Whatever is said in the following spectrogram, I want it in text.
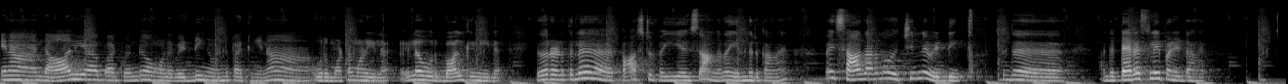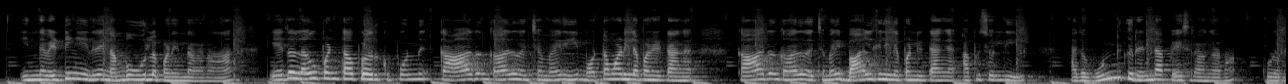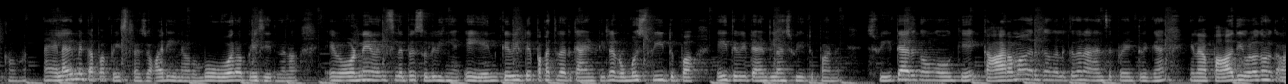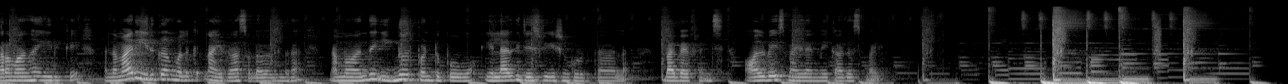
ஏன்னா இந்த ஆலியா பட் வந்து அவங்களோட வெட்டிங்கை வந்து பார்த்தீங்கன்னா ஒரு மொட்டை மாடியில் இல்லை ஒரு பால்கனியில் ஏதோ ஒரு இடத்துல பாஸ்ட் ஃபைவ் இயர்ஸாக அங்கே தான் இருந்திருக்காங்க. அதுமாதிரி சாதாரணமாக ஒரு சின்ன வெட்டிங் இந்த அந்த டெரஸ்லேயே பண்ணிட்டாங்க. இந்த வெட்டிங் இதுவே நம்ம ஊரில் பண்ணியிருந்தாங்கன்னா ஏதோ லவ் பண்ணிட்டாப்புல இருக்கு பொண்ணு. காதும் காதும் வச்ச மாதிரி மொட்டை மாடியில் பண்ணிட்டாங்க. காதும் காதும் வச்ச மாதிரி பால்கனியில் பண்ணிட்டாங்க. அப்படி சொல்லி அதை ஒன்றுக்கு ரெண்டாக பேசுகிறாங்க தான் கூட இருக்கவங்க. நான் எல்லாருமே தப்பாக பேசுகிறேன் சாரி நான் ரொம்ப ஓவராக பேசியிருந்தேன்னா உடனே வந்து சில பேர் சொல்லுவீங்க ஏ எங்கள் வீட்டு பக்கத்தில் இருக்க ஆண்டிலாம் ரொம்ப ஸ்வீட்டுப்பா எய்த்து வீட்டு ஆண்டிலாம் ஸ்வீட்டுப்பான்னு ஸ்வீட்டாக இருக்கவங்க ஓகே காரமாக இருக்கவங்களுக்கு தான் நான் ஆன்சர் பண்ணிகிட்ருக்கேன் ஏன்னா பாதி உலகம் காரமாக தான் இருக்குது அந்த மாதிரி இருக்கிறவங்களுக்கு நான் இதுதான் சொல்ல விரும்புகிறேன் நம்ம வந்து இக்னோர் பண்ணிட்டு போவோம். எல்லாருக்கும் ஜஸ்டிஃபிகேஷன் கொடுக்க தேவையில்ல. Bye bye friends always smile and make other smile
